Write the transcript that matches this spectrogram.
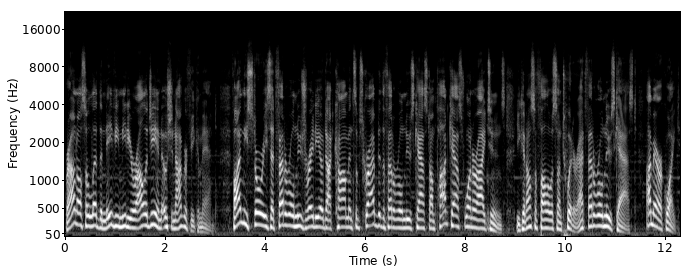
Brown also led the Navy Meteorology and Oceanography Command. Find these stories at federalnewsradio.com and subscribe to the Federal Newscast on Podcast One or iTunes. You can also follow us on Twitter at Federal Newscast. I'm Eric White.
